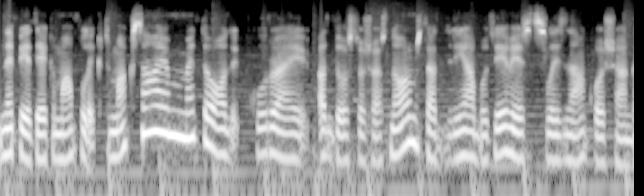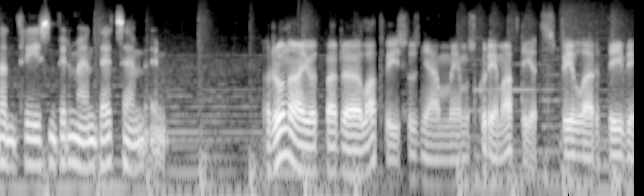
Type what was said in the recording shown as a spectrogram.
nepietiekamu apliktu maksājumu metodi, kurai atbilstošās normas ir jābūt ieviestas līdz nākošā gada 31. decembrim. Runājot par eh, Latvijas uzņēmumiem, uz kuriem attiecas Pilāra 2,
